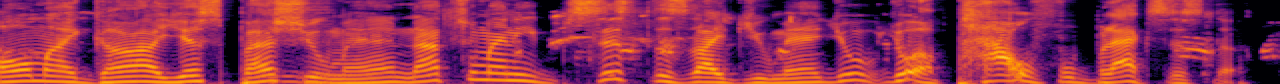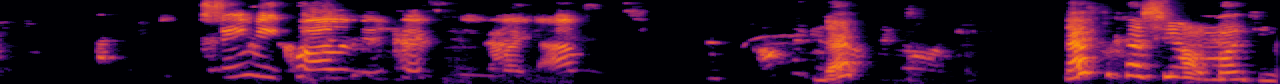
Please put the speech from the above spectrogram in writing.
Oh my God, you're special, man. Not too many sisters like you, man. You you're a powerful black sister. See me calling and text me like I'm. That, that's because she on monkey.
